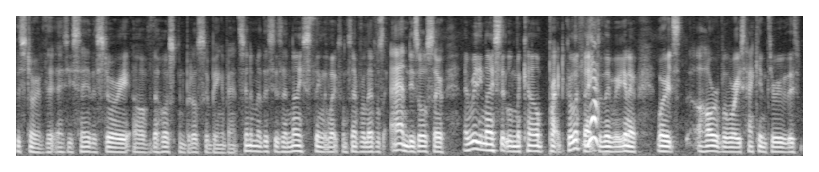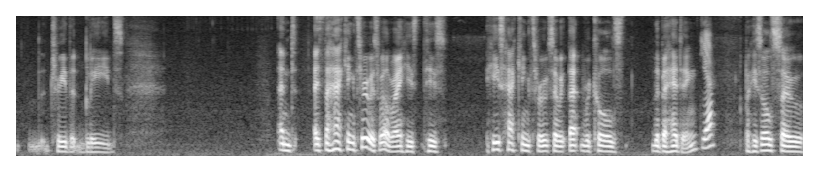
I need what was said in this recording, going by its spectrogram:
the story of the, as you say, the story of the horseman, but also being about cinema. This is a nice thing that works on several levels, and is also a really nice little macabre practical effect. Yeah. of the- You know, where it's horrible, where he's hacking through this tree that bleeds and it's the hacking through as well, right? He's he's he's hacking through, so that recalls the beheading, Yeah. but he's also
